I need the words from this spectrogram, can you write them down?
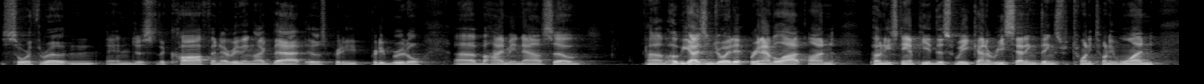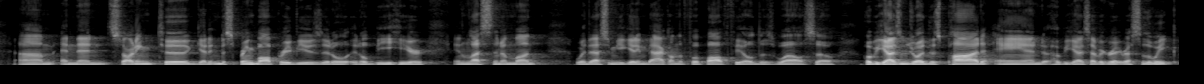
sore throat and and just the cough and everything like that. It was pretty pretty brutal uh, behind me now. So um, hope you guys enjoyed it. We're gonna have a lot on Pony Stampede this week, kind of resetting things for 2021. Um, and then starting to get into spring ball previews. It'll it'll be here in less than a month with SMU getting back on the football field as well. So hope you guys enjoyed this pod and hope you guys have a great rest of the week.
